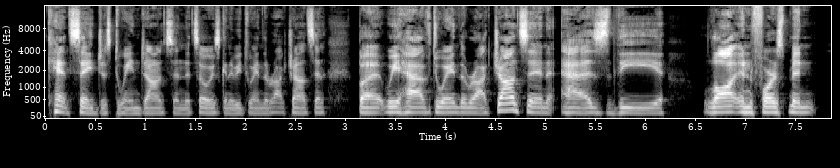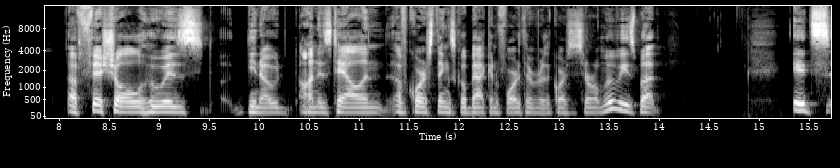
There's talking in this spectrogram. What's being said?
can't say just Dwayne Johnson. It's always going to be Dwayne the Rock Johnson, but we have Dwayne the Rock Johnson as the law enforcement official who is, you know, on his tail. And of course, things go back and forth over the course of several movies, but it's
